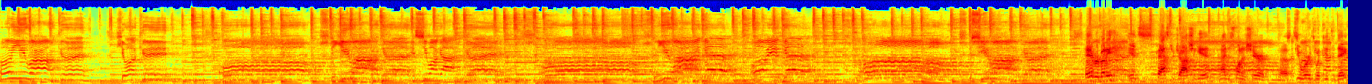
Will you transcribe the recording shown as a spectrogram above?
Oh, you are good. You're good. Oh, you are good. Yes, you are God. Good. Oh, you are good. Oh, you're good. Oh, yes, you are good. Hey everybody, it's Pastor Josh again, and I just wanted to share a few words with you today.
